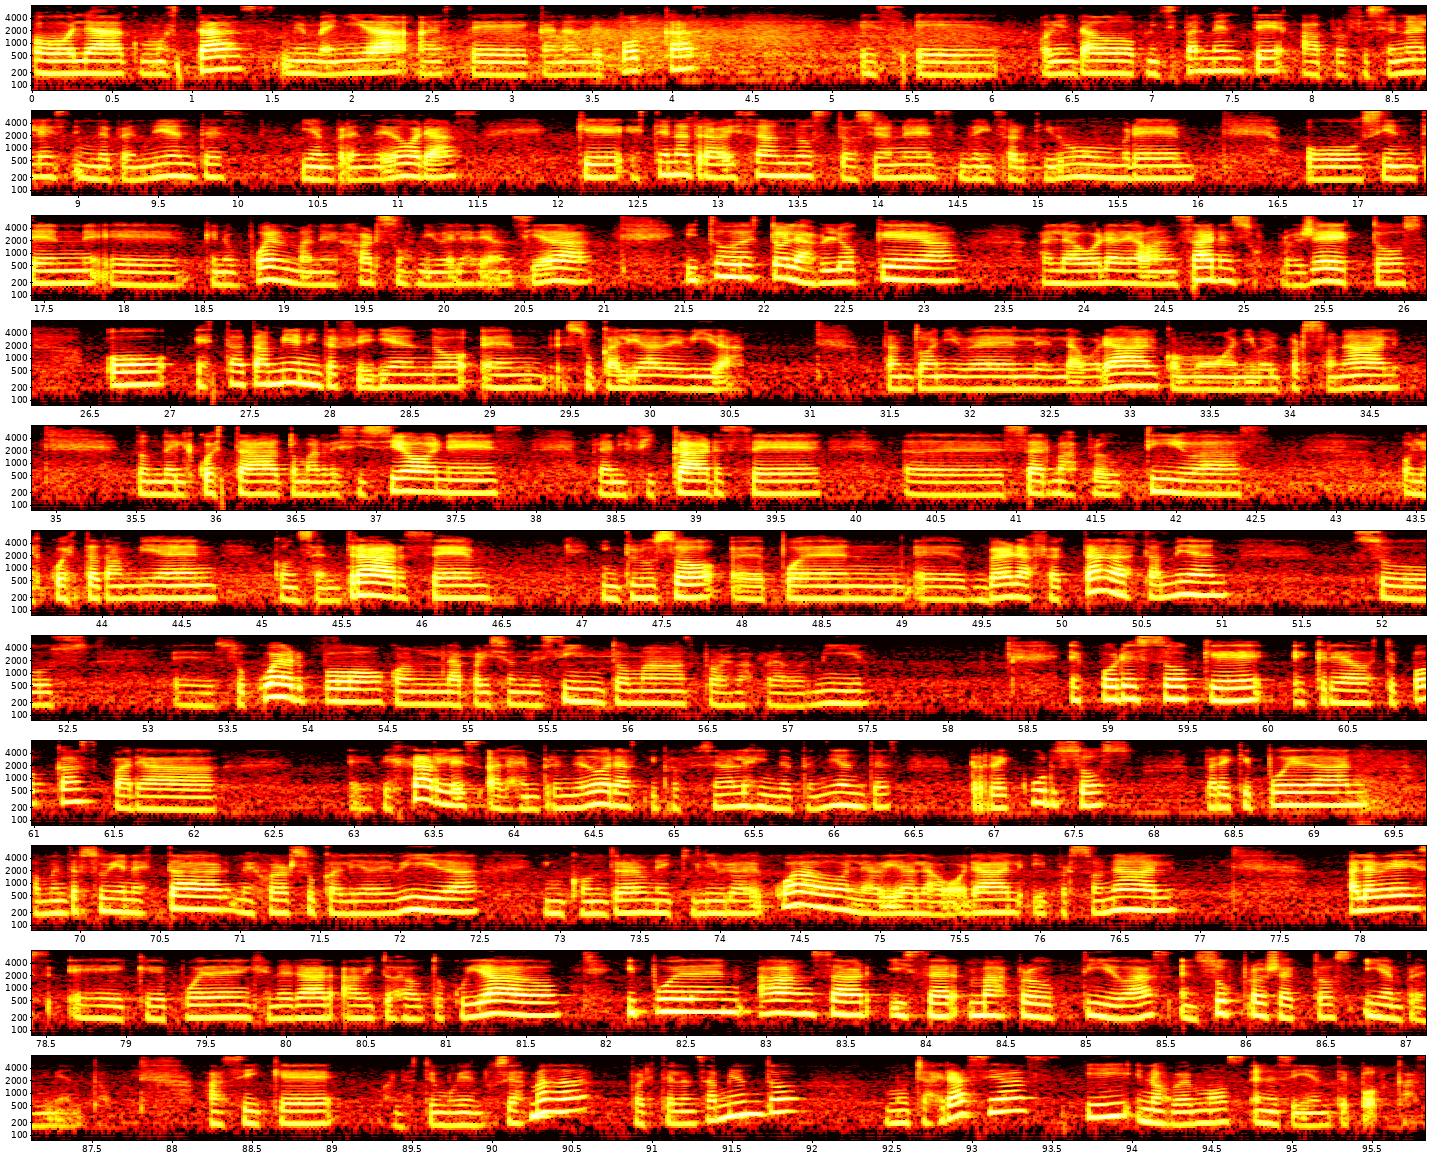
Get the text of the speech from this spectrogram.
Hola, ¿cómo estás? Bienvenida a este canal de podcast. Es eh, orientado principalmente a profesionales independientes y emprendedoras que estén atravesando situaciones de incertidumbre o sienten eh, que no pueden manejar sus niveles de ansiedad y todo esto las bloquea a la hora de avanzar en sus proyectos o está también interfiriendo en su calidad de vida, tanto a nivel laboral como a nivel personal, donde les cuesta tomar decisiones, planificarse, eh, ser más productivas, o les cuesta también concentrarse, incluso eh, pueden eh, ver afectadas también sus eh, su cuerpo, con la aparición de síntomas, problemas para dormir. Es por eso que he creado este podcast para eh, dejarles a las emprendedoras y profesionales independientes recursos para que puedan aumentar su bienestar, mejorar su calidad de vida, encontrar un equilibrio adecuado en la vida laboral y personal, a la vez eh, que pueden generar hábitos de autocuidado y pueden avanzar y ser más productivas en sus proyectos y emprendimiento. Así que, bueno, estoy muy entusiasmada por este lanzamiento. Muchas gracias y nos vemos en el siguiente podcast.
